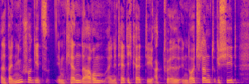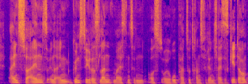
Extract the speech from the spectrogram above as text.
Also bei Newshore geht es im Kern darum, eine Tätigkeit, die aktuell in Deutschland geschieht, eins zu eins in ein günstigeres Land, meistens in Osteuropa, zu transferieren. Das heißt, es geht darum,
